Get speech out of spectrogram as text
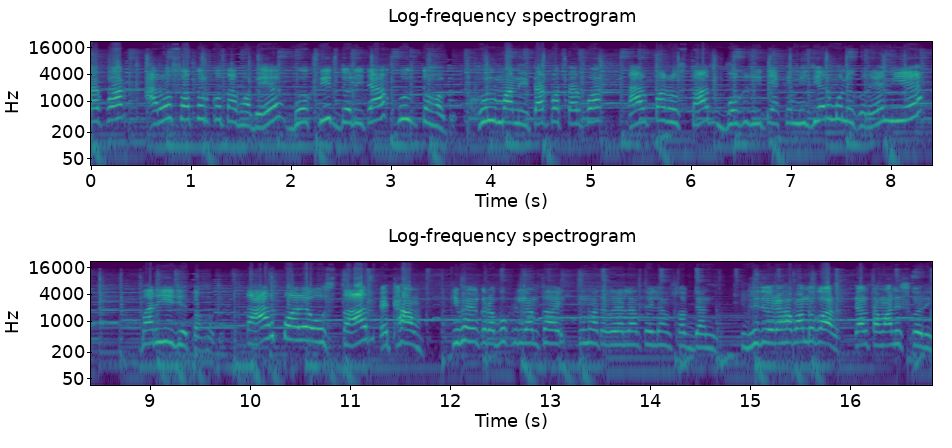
তারপর? আরও সতর্কতা ভাবে বকরির দড়িটা খুলতে হবে। খুল মানি তারপর তারপর? তারপর ওস্তাদ বকরিটাকে নিজের মনে করে নিয়ে বাড়িয়ে যেতে হবে। তারপরে ওস্তাদ এই থাম কীভাবে করে বকরি লানতে হয় কোন হাতে করে লানতে আমি সব জানি। ভিডিও রেখা বন্ধ কর তেলটা মালিশ করি।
